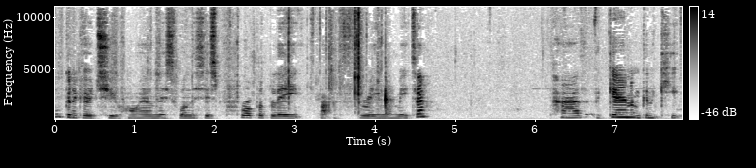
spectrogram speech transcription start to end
I'm not going to go too high on this one. This is probably about a three millimeter pad. Again, I'm going to keep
